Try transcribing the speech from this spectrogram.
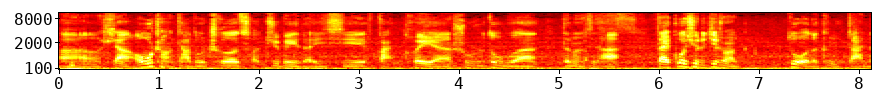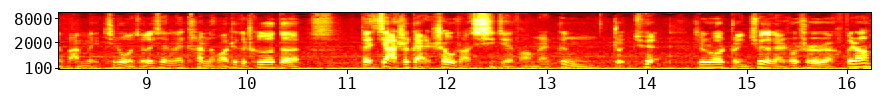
呃，像欧尚家族车所具备的一些反馈啊、舒适度啊等等其他，在过去的基础上做的更加的完美。其实我觉得现在看的话，这个车的在驾驶感受上、细节方面更准确，就是说准确的感受是非常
